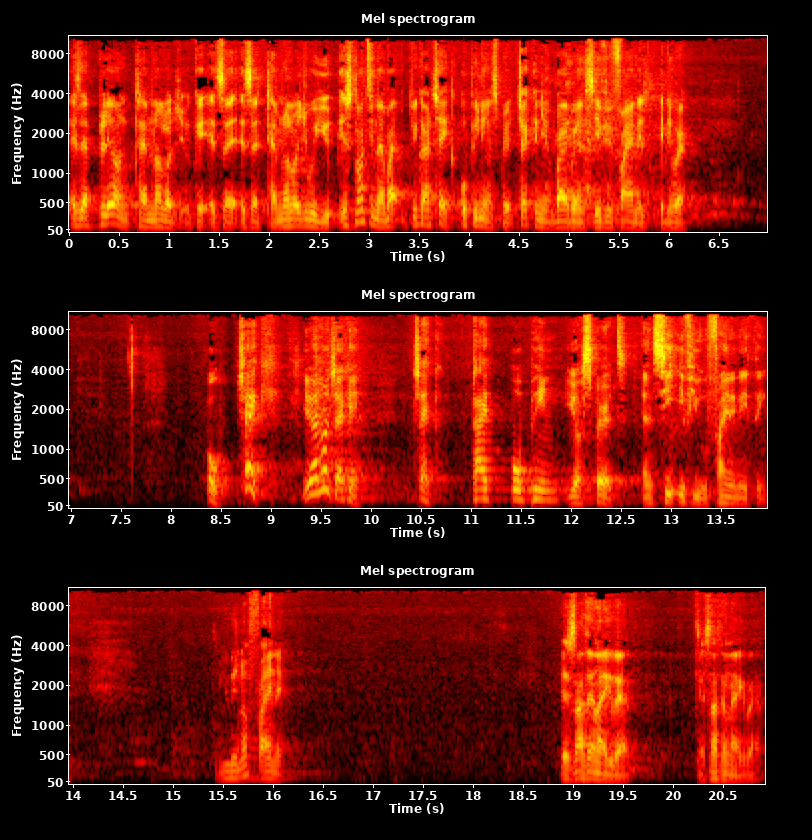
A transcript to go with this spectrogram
it's a play on terminology, okay? It's a, it's a terminology where you, it's not in a Bible. You can check, open your spirit, check in your Bible and see if you find it anywhere. Oh, check. You are not checking. Check. Type open your spirit and see if you find anything. You may not find it. There's nothing like that. There's nothing like that.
